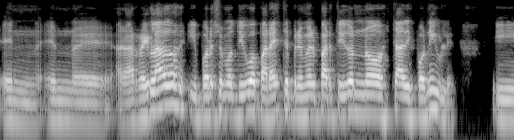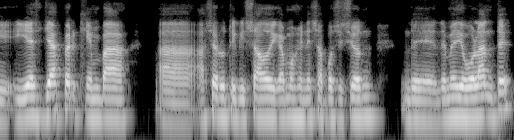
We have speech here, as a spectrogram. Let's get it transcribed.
en, en eh, arreglados y por ese motivo para este primer partido no está disponible. Y, es Jasper quien va a, ser utilizado, digamos, en esa posición de, medio volante,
